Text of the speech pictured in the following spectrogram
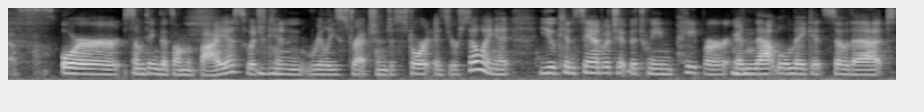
Yes. or something that's on the bias which can really stretch and distort as you're sewing it you can sandwich it between paper and that will make it so that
